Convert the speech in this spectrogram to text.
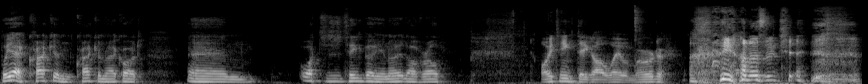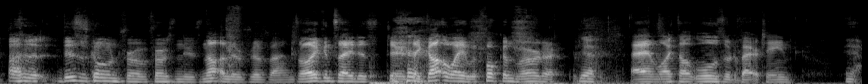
but yeah, cracking, cracking record. Um, what did you think about United overall? I think they got away with murder. to be honest with you. And this is coming from a person who's not a Liverpool fan, so I can say this: they they got away with fucking murder. Yeah, Um, I thought Wolves were the better team. Yeah.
